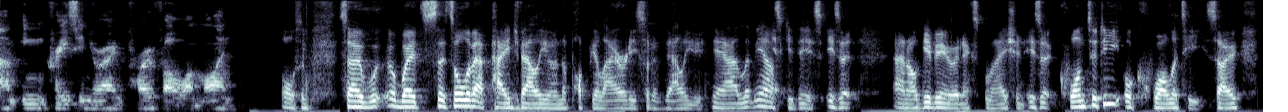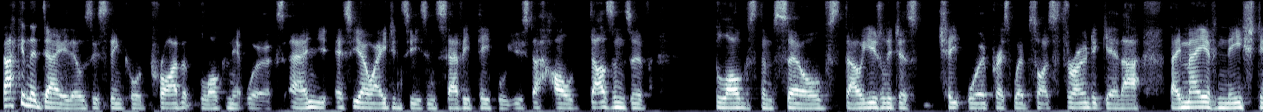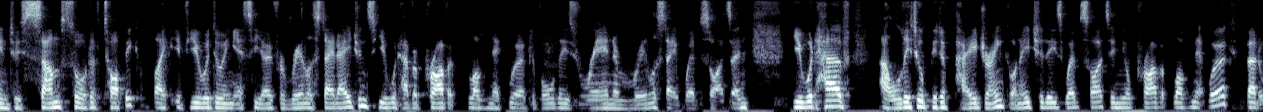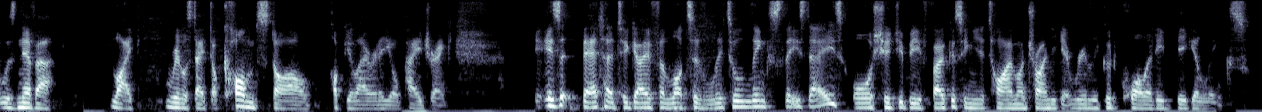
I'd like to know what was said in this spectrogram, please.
um, increase in your own profile online. Awesome. So it's, it's all about page value and the popularity sort of value. Now, let me ask you this: Is it, and I'll give you an explanation. Is it quantity or quality? So back in the day, there was this thing called private blog networks, and SEO agencies and savvy people used to hold dozens of blogs themselves. They were usually just cheap WordPress websites thrown together. They may have niched into some sort of topic. Like if you were doing SEO for real estate agents, you would have a private blog network of all these random real estate websites. And you would have a little bit of page rank on each of these websites in your private blog network, but it was never like realestate.com style popularity or page rank is it better to go for lots of little links these days, or should you be focusing your time on trying to get really good quality, bigger links?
